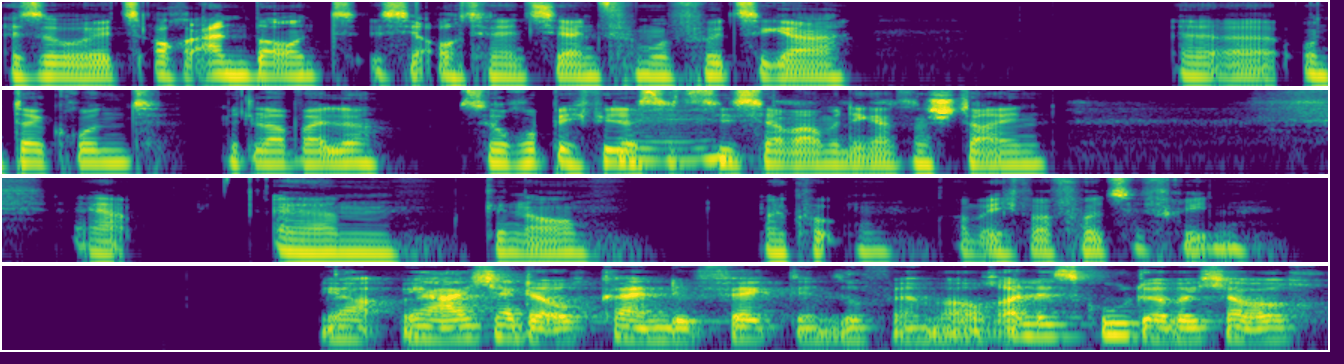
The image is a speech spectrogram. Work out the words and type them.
Also jetzt auch anbauend ist ja auch tendenziell ein 45er äh, Untergrund mittlerweile. So ruppig, wie das Mhm. jetzt dieses Jahr war mit den ganzen Steinen. Ja, ähm, genau. Mal gucken. Aber ich war voll zufrieden. Ja, ja, ich hatte auch keinen Defekt, insofern war auch alles gut, aber ich habe auch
